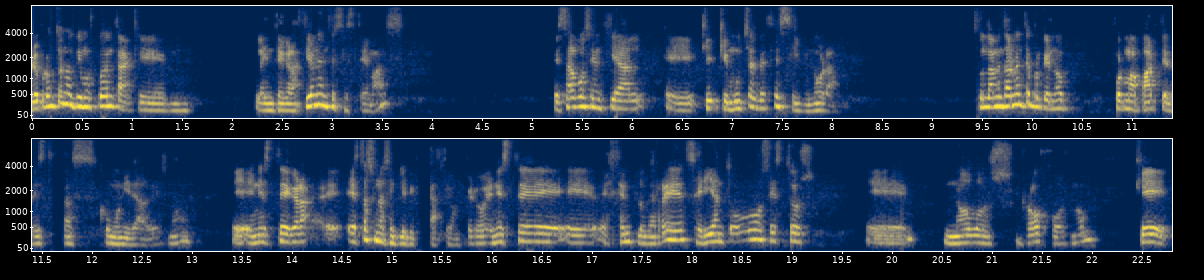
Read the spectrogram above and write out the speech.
Pero pronto nos dimos cuenta que mm, la integración entre sistemas es algo esencial eh, que, muchas veces se ignora. Fundamentalmente porque no forma parte de estas comunidades. ¿no? Eh, en este, eh, esta es una simplificación, pero en este ejemplo de red serían todos estos nodos rojos, ¿no? que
